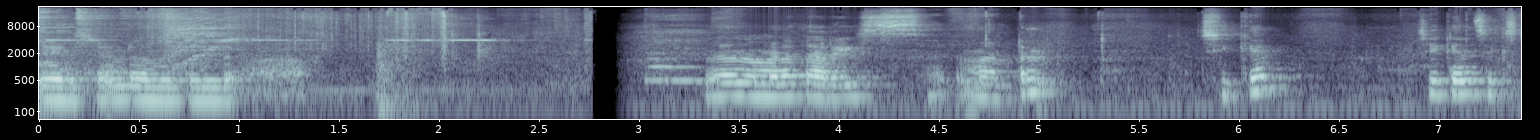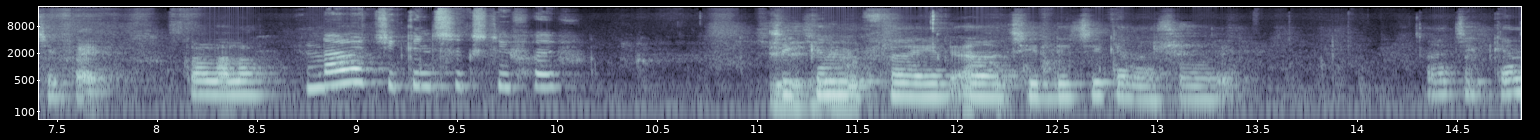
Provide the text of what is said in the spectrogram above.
മേടിച്ചുകൊണ്ട് വന്നിട്ടുണ്ട്. അത് നമ്മുടെ curries mutton chicken. Chicken sixty five കൊള്ളാലോ എന്താണ് chicken sixty five chicken fried ആ ചില്ലി ചിക്കൻ ആ സോറി ആ ചിക്കൻ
